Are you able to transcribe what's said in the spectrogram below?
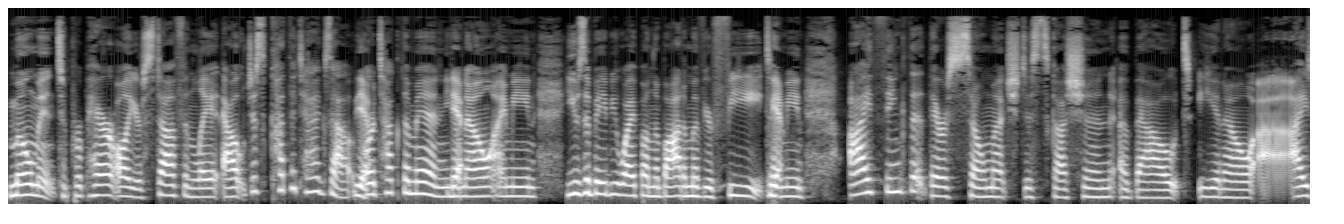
moment to prepare all your stuff and lay it out, just cut the tags out Yeah. or tuck them in, you Yeah. know? I mean, use a baby wipe on the bottom of your feet. I mean, I think that there's so much discussion about, you know, I,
